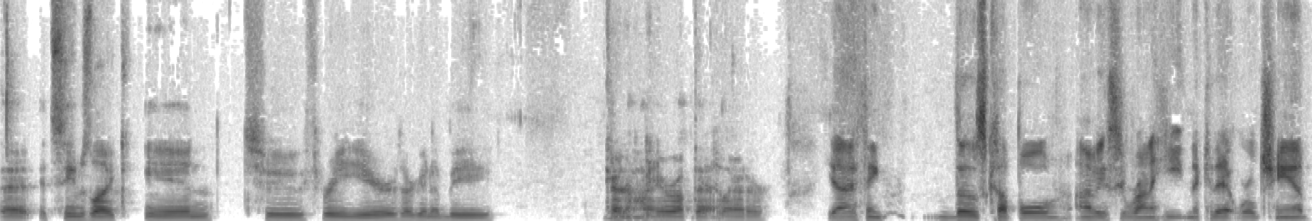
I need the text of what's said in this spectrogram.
That it seems like in two three years are going to be kind of be- higher up that yeah. ladder. Yeah, I think those couple, obviously Ronna Heaton, the cadet world champ,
